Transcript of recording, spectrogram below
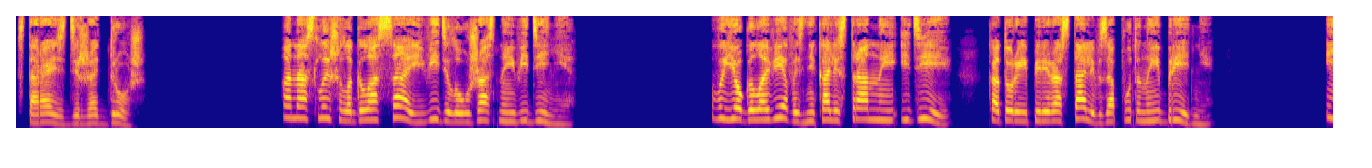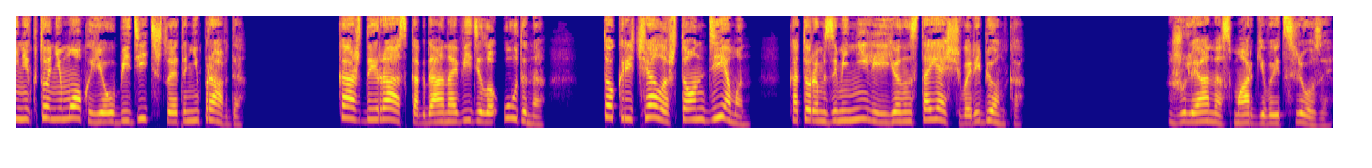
стараясь сдержать дрожь. Она слышала голоса и видела ужасные видения. В ее голове возникали странные идеи, которые перерастали в запутанные бредни. И никто не мог ее убедить, что это неправда. Каждый раз, когда она видела Удена, то кричала, что он демон, которым заменили ее настоящего ребенка. Жулиана смаргивает слезы.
